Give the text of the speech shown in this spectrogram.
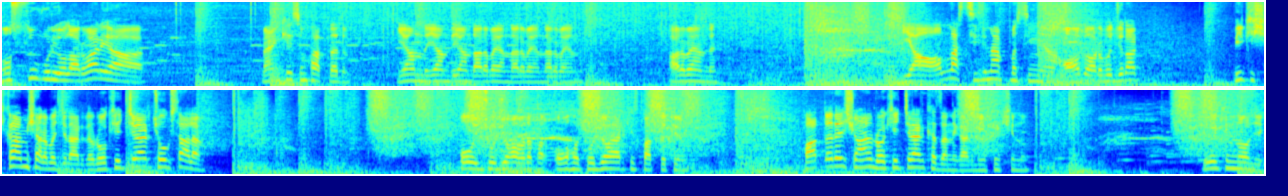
Nasıl vuruyorlar var ya. Ben kesin patladım. Yandı yandı yandı araba yandı araba yandı araba yandı. Araba yandı. Ya Allah sizi ne yapmasın ya. Abi arabacılar bir kişi kalmış arabacılarda. Roketçiler çok sağlam. Oy çocuğu havada pat Oha çocuğu herkes patlatıyor. Patladı şu an roketçiler kazandı galiba Infection'ı. Dur bakayım ne olacak.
